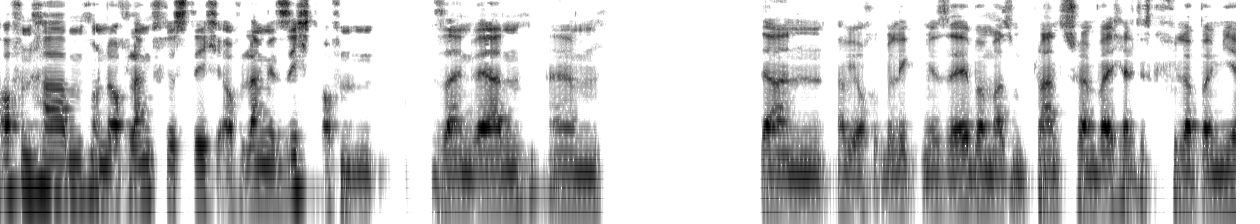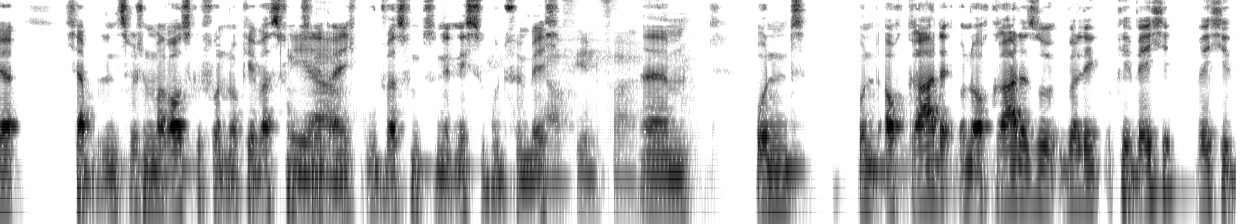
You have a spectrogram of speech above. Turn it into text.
offen haben und auch langfristig auf lange Sicht offen sein werden, ähm, dann habe ich auch überlegt, mir selber mal so einen Plan zu schreiben, weil ich halt das Gefühl habe, bei mir, ich habe inzwischen mal rausgefunden, okay, was funktioniert ja. eigentlich gut, was funktioniert nicht so gut für mich. Ja, auf jeden Fall. Ähm, und, und auch gerade und auch gerade so überlegt, okay, welche, welche,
